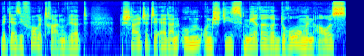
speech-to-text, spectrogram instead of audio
mit der sie vorgetragen wird, schaltete er dann um und stieß mehrere Drohungen aus,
